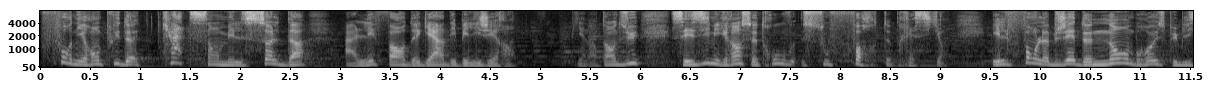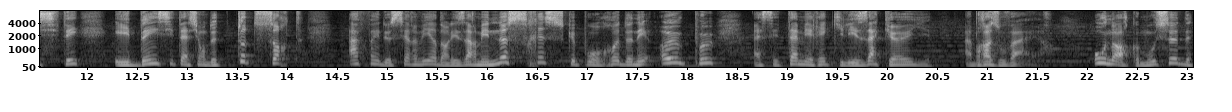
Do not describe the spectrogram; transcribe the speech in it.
fourniront plus de 400 000 soldats à l'effort de guerre des belligérants. Bien entendu, ces immigrants se trouvent sous forte pression. Ils font l'objet de nombreuses publicités et d'incitations de toutes sortes afin de servir dans les armées, ne serait-ce que pour redonner un peu à cette Amérique qui les accueille à bras ouverts. Au nord comme au sud,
